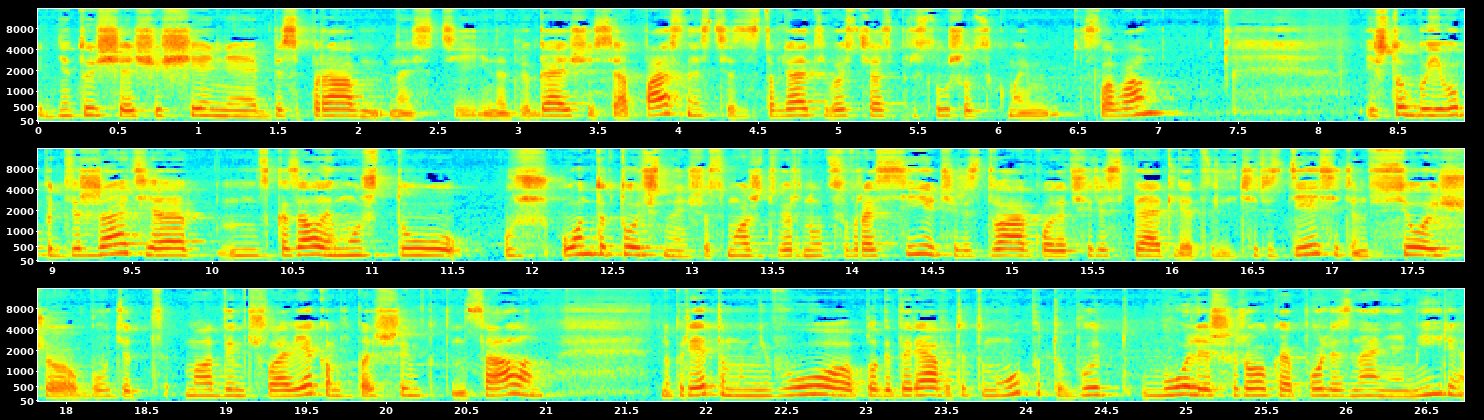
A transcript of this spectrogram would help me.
гнетущее ощущение бесправности и надвигающейся опасности заставляют его сейчас прислушиваться к моим словам. И чтобы его поддержать, я сказала ему, что уж он-то точно еще сможет вернуться в Россию через два года, через пять лет или через десять. Он все еще будет молодым человеком с большим потенциалом, но при этом у него, благодаря вот этому опыту, будет более широкое поле знания о мире,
